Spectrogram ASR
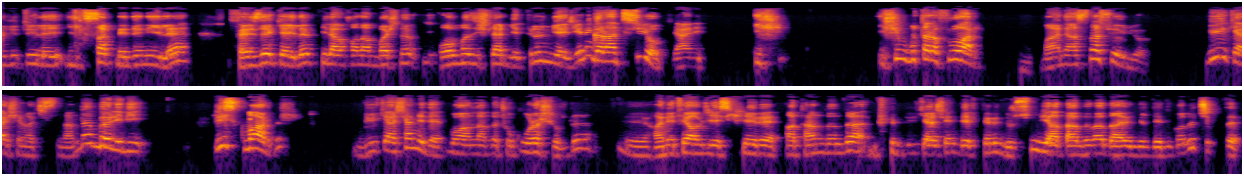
örgütüyle iltisak nedeniyle fezleke ile filan falan başına olmaz işler getirilmeyeceğinin garantisi yok. Yani iş işin bu tarafı var manasına söylüyorum. Büyük Erşen açısından da böyle bir risk vardır. Büyük Erşen'le de bu anlamda çok uğraşıldı. Ee, Hanefi Avcı Eskişehir'e atandığında Büyük Erşen defteri dürsün diye atandığına dair bir dedikodu çıktı.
